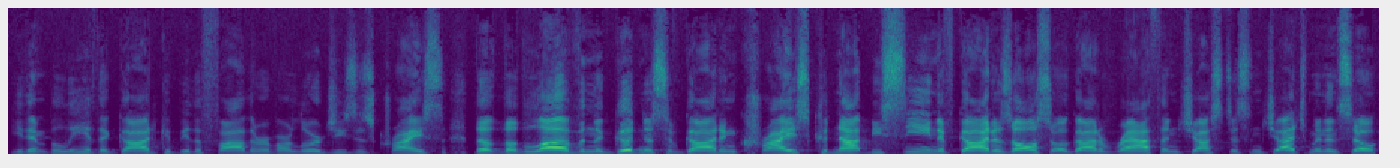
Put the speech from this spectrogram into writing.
He didn't believe that God could be the Father of our Lord Jesus Christ. The, the love and the goodness of God in Christ could not be seen if God is also a God of wrath and justice and judgment. And so,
